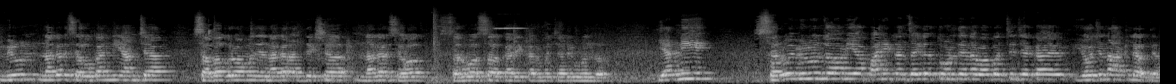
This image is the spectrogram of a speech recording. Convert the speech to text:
मिळून नगरसेवकांनी आमच्या सभागृहामध्ये नगराध्यक्ष नगरसेवक सर्व सहकारी कर्मचारी वृंद यांनी सर्व मिळून जो आम्ही या पाणी टंचाईला तोंड देण्याबाबतचे जे काय योजना आखल्या होत्या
